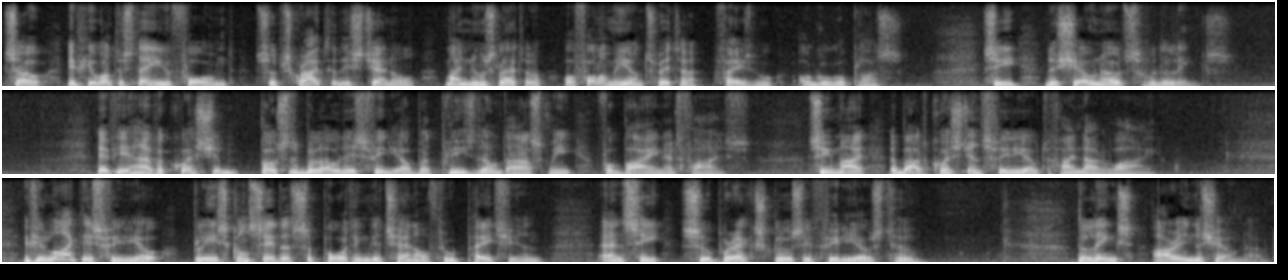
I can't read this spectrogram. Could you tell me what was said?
So if you want to stay informed, subscribe to this channel, my newsletter or follow me on Twitter, Facebook or Google+. See the show notes for the links. If you have a question post it below this video but please don't ask me for buying advice. See my about questions video to find out why. If you like this video please consider supporting the channel through Patreon and see super exclusive videos too. The links are in the show note.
